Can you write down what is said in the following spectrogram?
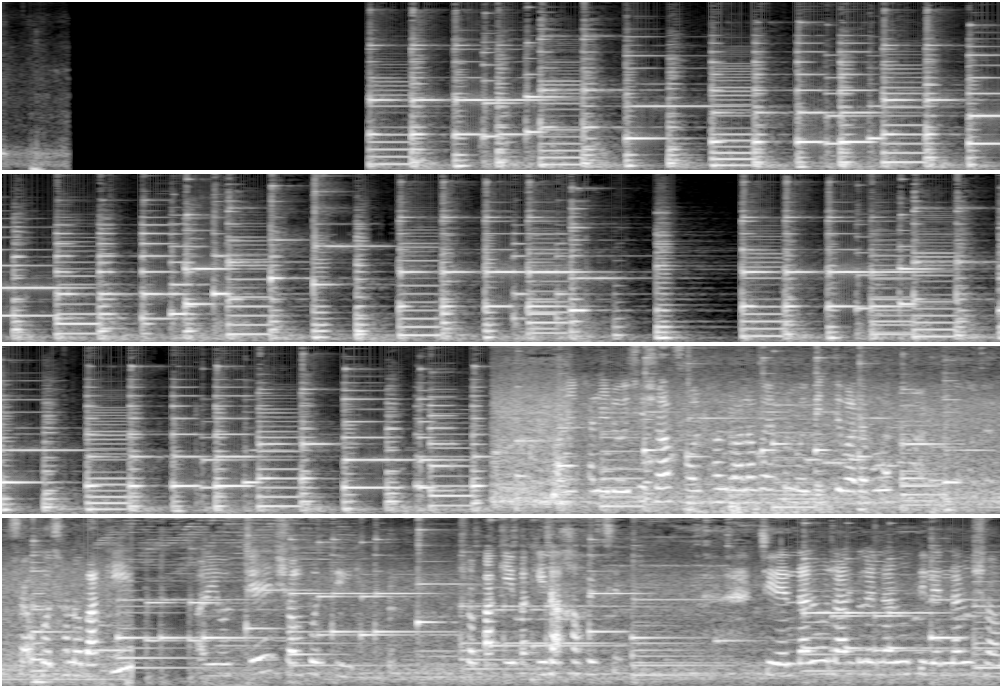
এখানে রয়েছে সব ফল ফল বানাবো এখন নৈবেদ্য বানাবো, সব গোছানো বাকি। আর এই হচ্ছে সম্পত্তি, সব পাকিয়ে পাকিয়ে রাখা হয়েছে। চিড়ের নাড়ু নারকেলের নাড়ু তিলের নাড়ু সব।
